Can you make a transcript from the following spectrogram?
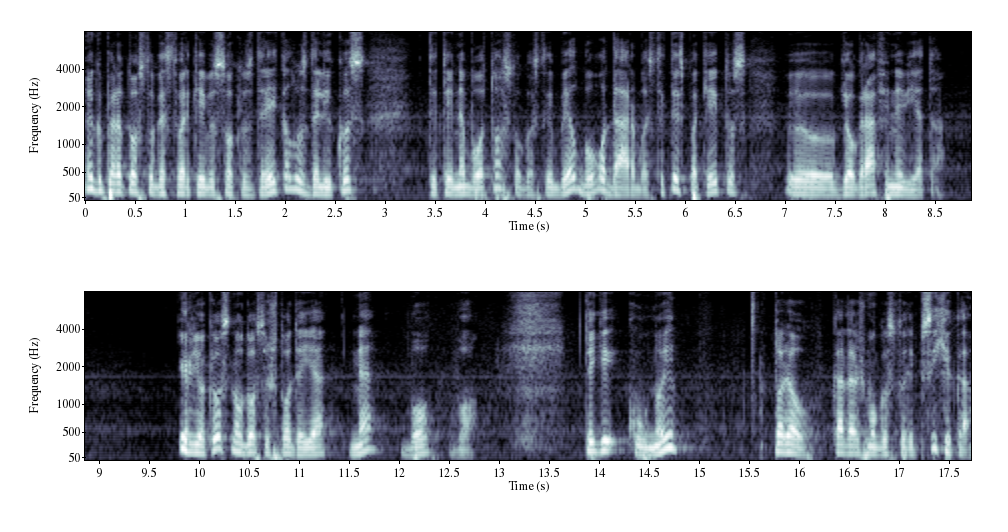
Jeigu per atostogas tvarkiai visokius reikalus, dalykus, tai tai nebuvo atostogos, tai vėl buvo darbas, tik tais pakeitus uh, geografinę vietą. Ir jokios naudos iš to dėja nebuvo. Taigi kūnui, toliau, ką dar žmogus turi psichiką,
